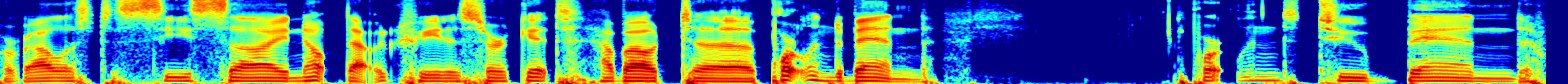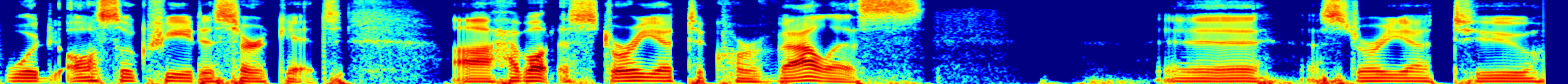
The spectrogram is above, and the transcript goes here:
Corvallis to Seaside, nope, that would create a circuit. How about uh, Portland to Bend? Portland to Bend would also create a circuit. Uh, how about Astoria to Corvallis? Uh, Astoria to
